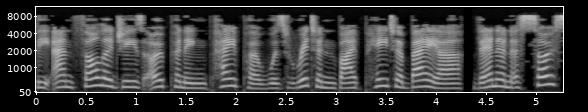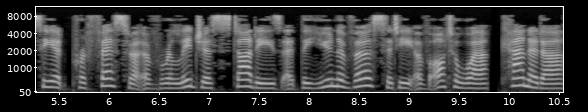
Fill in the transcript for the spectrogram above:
The anthology's opening paper was written by Peter Beyer, then an associate professor of religious studies at the University of Ottawa, Canada,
